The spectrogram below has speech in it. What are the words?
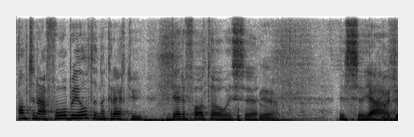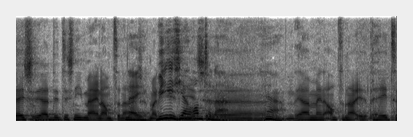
Ambtenaar voorbeeld. En dan krijgt u de derde foto is... Uh, ja. Is, uh, ja. Maar deze, ja, dit is niet mijn ambtenaar. Nee. Zeg maar. Wie is jouw ambtenaar? uh, ja. ja. mijn ambtenaar heet,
